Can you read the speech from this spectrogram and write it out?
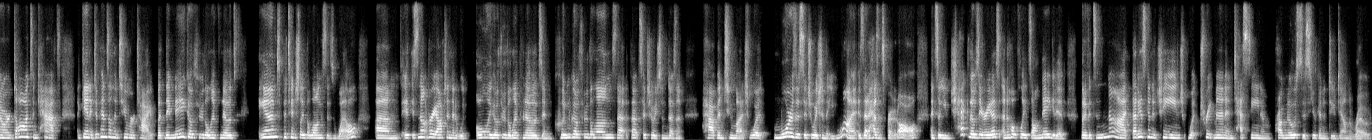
our dogs and cats, again, it depends on the tumor type, but they may go through the lymph nodes and potentially the lungs as well. Um, it, it's not very often that it would only go through the lymph nodes and couldn't go through the lungs. That that situation doesn't happen too much. What more is a situation that you want is that it hasn't spread at all. And so you check those areas and hopefully it's all negative. But if it's not, that is going to change what treatment and testing and prognosis you're going to do down the road.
